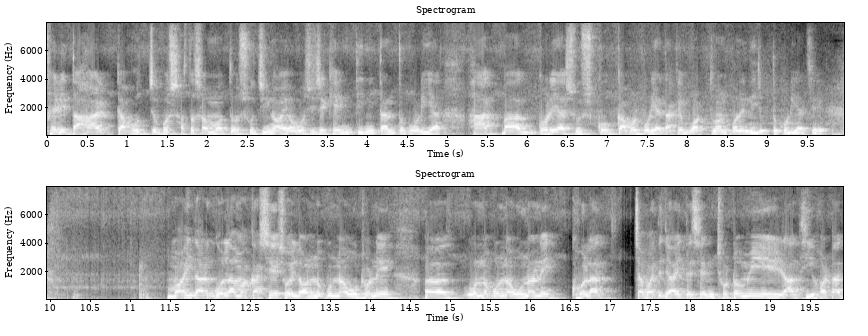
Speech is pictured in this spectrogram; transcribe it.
ফেরে তাহার কাপড়চোপ স্বাস্থ্যসম্মত সূচি নয়। অবশেষে খেন্তি নিতান্ত পড়িয়া হাত পা গড়িয়া শুষ্ক কাপড় পরিয়া তাকে বর্তমান পদে নিযুক্ত করিয়াছে। ময়দার গোলা মাখা শেষ হইল অন্নপূর্ণা উঠোনে অন্নপূর্ণা উনানে খোলা চাপাইতে যাইতেছেন। ছোট মেয়ে রাধি হঠাৎ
